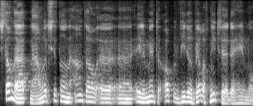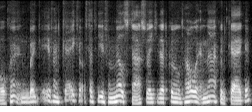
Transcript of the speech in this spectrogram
Standaard namelijk zitten er een aantal uh, uh, elementen op wie er wel of niet erheen mogen. En dan ben ik even aan het kijken of dat hier vermeld staat, zodat je dat kunt onthouden en na kunt kijken.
